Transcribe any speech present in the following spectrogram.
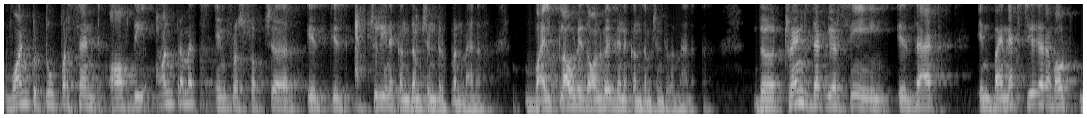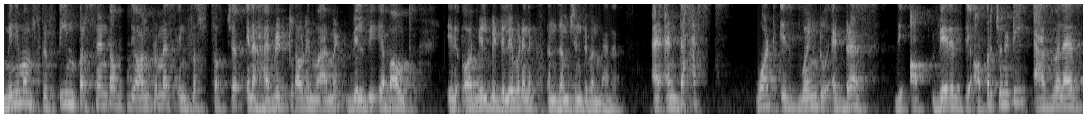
1 to 2% of the on-premise infrastructure is, is actually in a consumption-driven manner, while cloud is always in a consumption-driven manner. The trends that we are seeing is that in by next year, about minimum 15% of the on-premise infrastructure in a hybrid cloud environment will be about or will be delivered in a consumption-driven manner. And, and that's what is going to address the where is the opportunity as well as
